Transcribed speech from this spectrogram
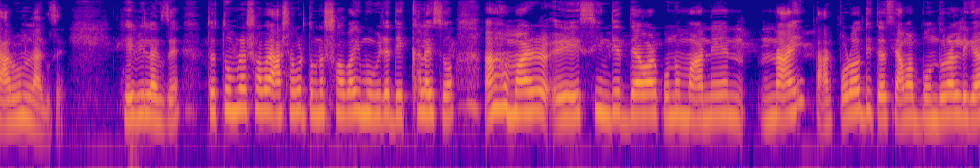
দারুণ লাগছে। হেভি লাগছে। তো তোমরা সবাই আশা করি তোমরা সবাই মুভিটা দেখে লাইছো আমার এই সিনদের দেওয়ার কোনো মানে নাই তারপরেও দিতেছি আমার বন্ধুরার লিগা।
